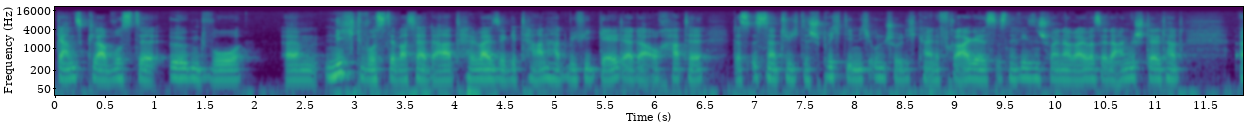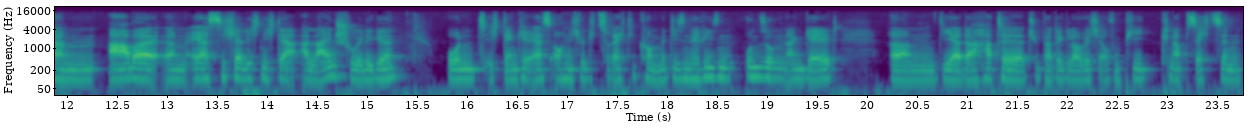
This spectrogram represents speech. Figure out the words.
ganz klar wusste, irgendwo ähm, nicht wusste, was er da teilweise getan hat, wie viel Geld er da auch hatte. Das ist natürlich, das spricht ihn nicht unschuldig, keine Frage. Es ist eine Riesenschweinerei, was er da angestellt hat. Ähm, aber ähm, er ist sicherlich nicht der Alleinschuldige. Und ich denke, er ist auch nicht wirklich zurechtgekommen mit diesen riesen Unsummen an Geld, ähm, die er da hatte. Der Typ hatte, glaube ich, auf dem Peak knapp 16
